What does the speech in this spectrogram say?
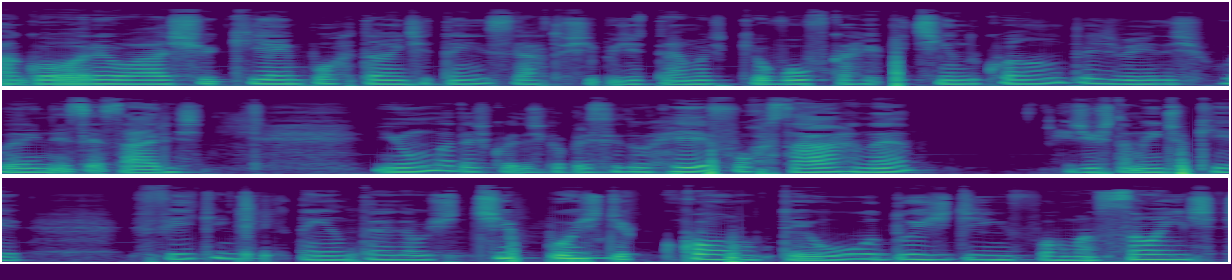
Agora eu acho que é importante, tem certos tipos de temas que eu vou ficar repetindo quantas vezes forem necessárias. E uma das coisas que eu preciso reforçar, né, é justamente o que? Fiquem atentas aos tipos de conteúdos, de informações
